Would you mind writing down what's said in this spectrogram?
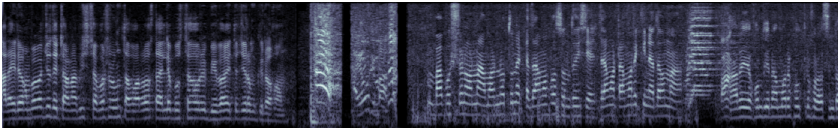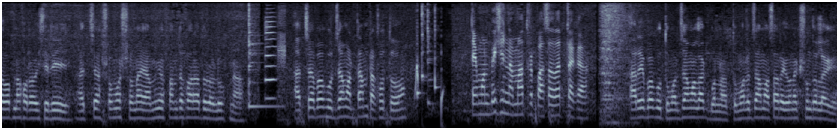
আর এইরকম ভাবে যদি টানা বিশটা বছর শুনতে পারো তাহলে বুঝতে পারবি বিবাহিত যেরকম কীরকম। বাবু শোনো না আমার নতুন একটা জামা পছন্দ হয়েছে জামাটা আমার কিনে দাও না। আরে এখন দিন আমার ফকির করার চিন্তা ভাবনা করা হয়েছে রে। আচ্ছা সমস্যা নাই আমিও ফানতে পারা তোর লোক না। আচ্ছা বাবু জামার দামটা কত? তেমন বেশি না মাত্র পাঁচ হাজার টাকা। আরে বাবু তোমার জামা লাগবো না। তোমার জামা সারাই অনেক সুন্দর লাগে।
